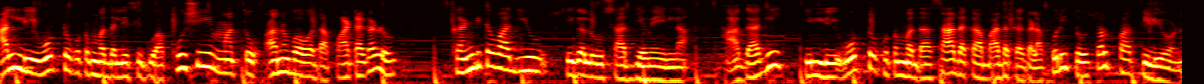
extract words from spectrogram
ಅಲ್ಲಿ ಒಟ್ಟು ಕುಟುಂಬದಲ್ಲಿ ಸಿಗುವ ಖುಷಿ ಮತ್ತು ಅನುಭವದ ಪಾಠಗಳು ಖಂಡಿತವಾಗಿಯೂ ಸಿಗಲು ಸಾಧ್ಯವೇ ಇಲ್ಲ. ಹಾಗಾಗಿ ಇಲ್ಲಿ ಒಟ್ಟು ಕುಟುಂಬದ ಸಾಧಕ ಬಾಧಕಗಳ ಕುರಿತು ಸ್ವಲ್ಪ ತಿಳಿಯೋಣ.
